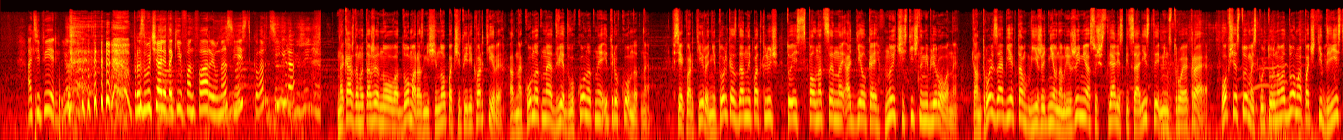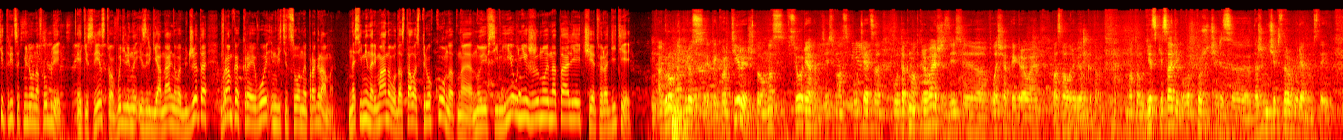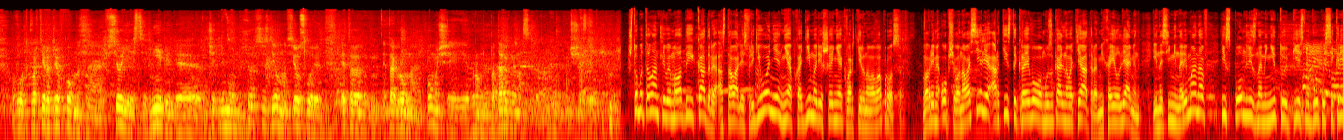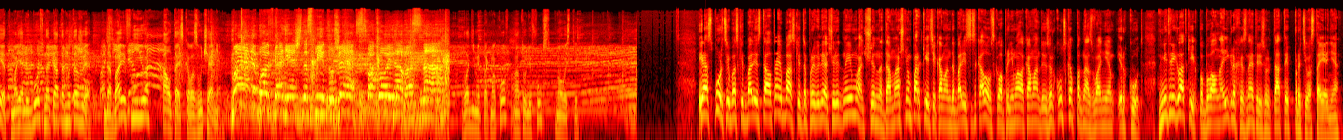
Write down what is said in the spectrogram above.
А теперь прозвучали такие фанфары, у нас есть квартира. На каждом этаже нового дома размещено по 4 квартиры. Однокомнатная, две двухкомнатные и трехкомнатная. Все квартиры не только сданы под ключ, то есть с полноценной отделкой, но и частично меблированы. Контроль за объектом в ежедневном режиме осуществляли специалисты Минстроя края. Общая стоимость культурного дома почти 230 миллионов рублей. Эти средства выделены из регионального бюджета в рамках краевой инвестиционной программы. На семье Нариманову досталась трехкомнатная, но и в семье у них с женой Натальей четверо детей. Огромный плюс этой квартиры, что у нас все рядом. Здесь у нас получается, вот окно открываешь, здесь э, площадка игровая, позвал ребенка там. Потом детский садик вот тоже через, э, даже не через дорогу рядом стоит. Вот, квартира трехкомнатная, все есть, и мебель, э, значит, линолеум, все, все сделано, все условия. Это, это огромная помощь и огромный подарок для нас, мы очень счастливы. Чтобы талантливые молодые кадры оставались в регионе, необходимо решение квартирного вопроса. Во время общего новоселья артисты Краевого музыкального театра Михаил Лямин и Насими Нариманов исполнили знаменитую песню группы «Секрет» «Моя любовь на пятом этаже», добавив в нее алтайского звучания. Моя любовь, конечно, спит уже спокойного сна. Владимир Токмаков, Анатолий Фукс. Новости. И о спорте баскетболисты Алтай Баскета провели очередные матчи. На домашнем паркете команда Бориса Соколовского принимала команду из Иркутска под названием «Иркут». Дмитрий Гладких побывал на играх и знает результаты противостояния.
